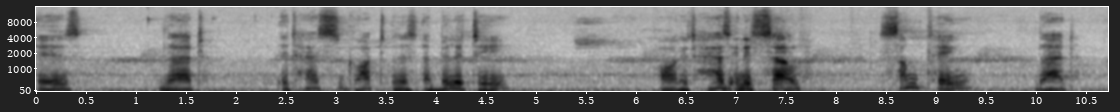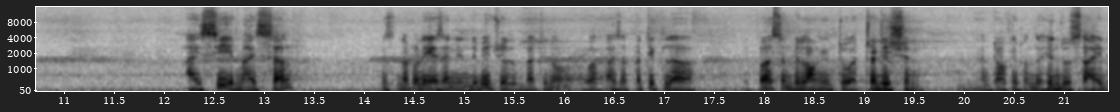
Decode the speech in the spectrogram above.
is that it has got this ability, or it has in itself something that I see in myself, it's not only as an individual, but you know, as a particular person belonging to a tradition. I'm talking from the Hindu side,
